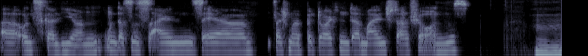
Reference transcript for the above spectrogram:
äh, und skalieren. Und das ist ein sehr, sag ich mal, bedeutender Meilenstein für uns. Mhm.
